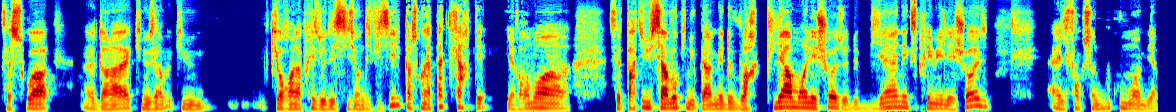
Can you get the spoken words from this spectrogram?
que ce soit dans la, qui, nous, qui nous qui rend la prise de décision difficile parce qu'on n'a pas de clarté. Il y a vraiment cette partie du cerveau qui nous permet de voir clairement les choses, de bien exprimer les choses. Elle fonctionne beaucoup moins bien.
